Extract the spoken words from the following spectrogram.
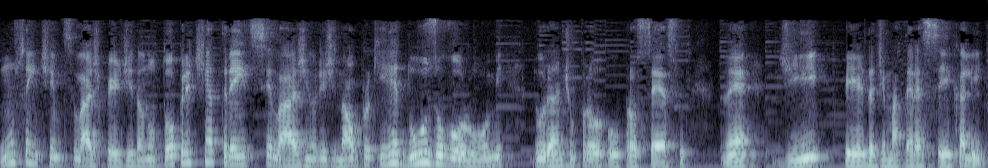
um centímetro de silagem perdida no topo, ele tinha três de silagem original, porque reduz o volume durante o, pro, o processo né, de perda de matéria seca ali.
